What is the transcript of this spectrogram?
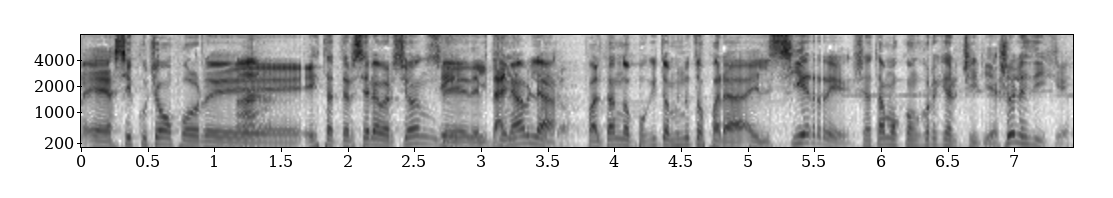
eh, así escuchamos por eh, esta tercera versión Ah. Sí, de- del dale, quien habla, faltando poquitos minutos para el cierre, ya estamos con Jorge Archiria. Yo les dije,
